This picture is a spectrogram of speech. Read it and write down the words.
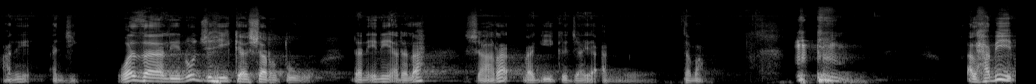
Ha, ini anjing. Wadha linujhika syartu. Dan ini adalah syarat bagi kejayaanmu. Tamam. Al-Habib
